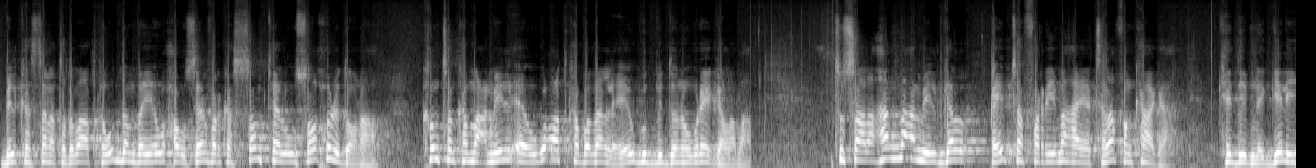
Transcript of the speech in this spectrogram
bil kastana toddobaadka u dambeeya waxa uu seerfarka somtel uu soo xuli doonaa kontonka macmiil ee ugu codka badan leh ee u gudbi doona wareegga labaad. Tusaale ahaan macmiil gal qaybta fariimaha ee telefonkaaga kadibna geli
